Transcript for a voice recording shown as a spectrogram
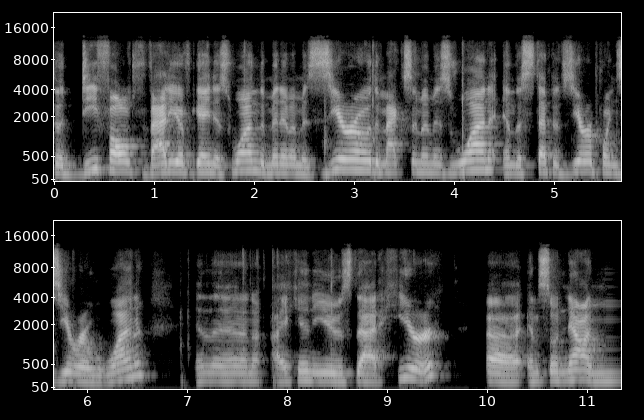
the default value of gain is one, the minimum is zero, the maximum is one, and the step is 0.01. And then I can use that here. Uh, and so now I'm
